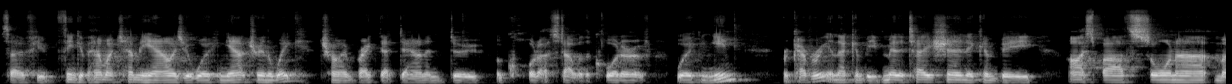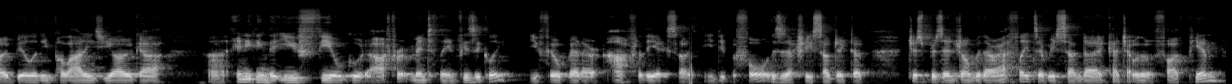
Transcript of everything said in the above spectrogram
So if you think of how much, how many hours you're working out during the week, try and break that down and do a quarter. Start with a quarter of working in recovery, and that can be meditation, it can be ice bath, sauna, mobility, Pilates, yoga, uh, anything that you feel good after it mentally and physically. You feel better after the exercise that you did before. This is actually a subject I've just presented on with our athletes every Sunday. I catch up with them at 5 p.m.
